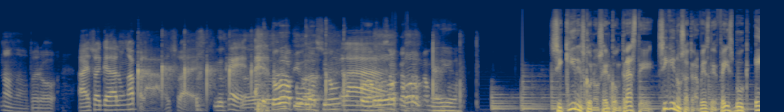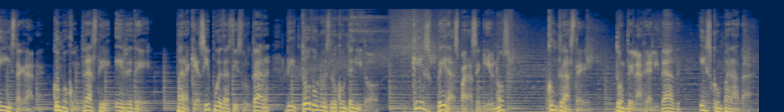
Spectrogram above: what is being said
No, no, pero a eso hay que darle un aplauso a eso. Toda la población claro. la medida. Si quieres conocer Contraste, síguenos a través de Facebook e Instagram como Contraste RD, para que así puedas disfrutar de todo nuestro contenido. ¿Qué esperas para seguirnos? Contraste, donde la realidad es comparada.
